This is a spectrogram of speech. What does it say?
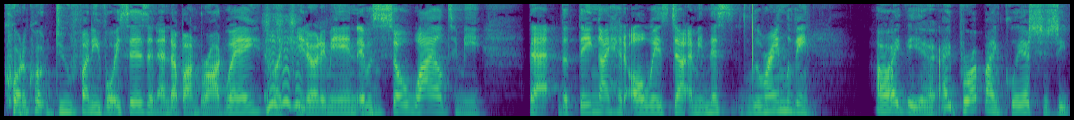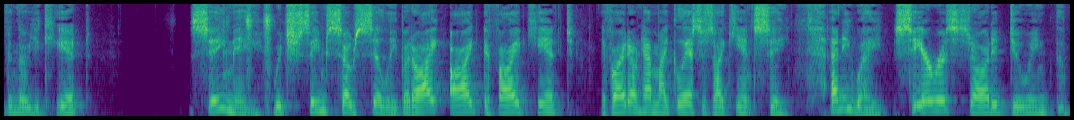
quote unquote do funny voices and end up on Broadway, like you know what I mean? It mm-hmm. was so wild to me that the thing I had always done. I mean, this Lorraine Levine. Hi there. I brought my glasses, even though you can't see me, which seems so silly. But I, I, if I can't if I don't have my glasses, I can't see. Anyway, Sarah started doing the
